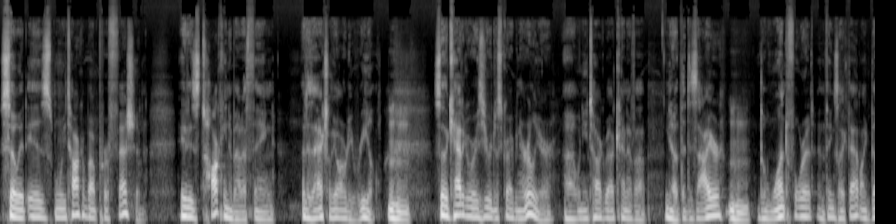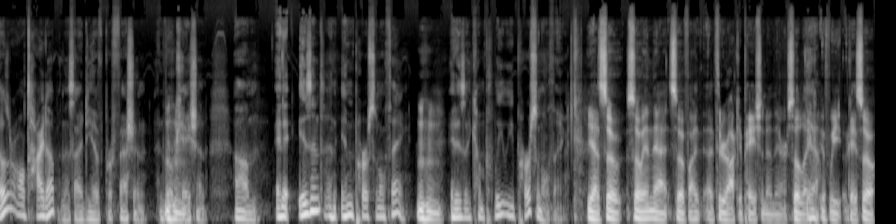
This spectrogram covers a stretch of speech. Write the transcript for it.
So it is when we talk about profession, it is talking about a thing that is actually already real. So the categories you were describing earlier, uh, when you talk about kind of a you know the desire, the want for it, and things like that, like those are all tied up in this idea of profession and vocation. Um, and it isn't an impersonal thing. It is a completely personal thing. Yeah. So so in that, so if I, I threw occupation in there, so like Yeah. if we okay, so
